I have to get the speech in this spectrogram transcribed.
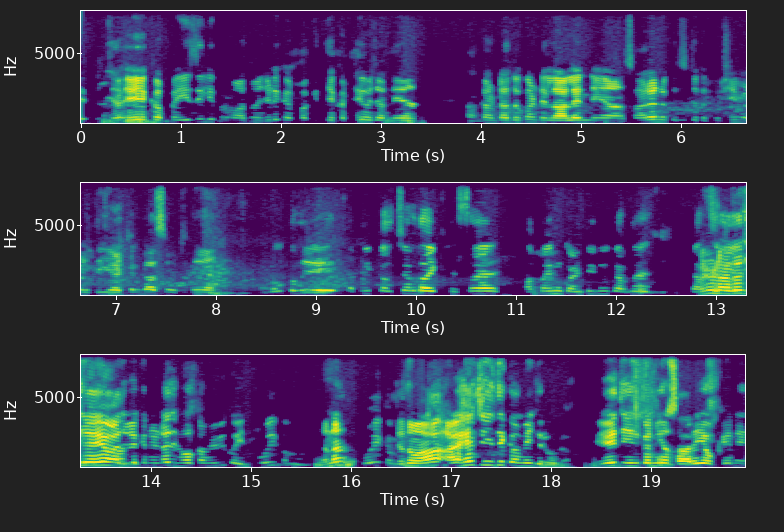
ਇਹ ਇੱਕ ਆਪਾਂ ਈਜ਼ੀਲੀ ਪ੍ਰਮਾਤਮਾ ਜਿਹੜੀ ਕਿਰਪਾ ਕੀਤੀ ਇਕੱਠੇ ਹੋ ਜਾਂਦੇ ਆ ਘੰਟਾ ਦੋ ਘੰਟੇ ਲਾ ਲੈਂਦੇ ਆ ਸਾਰਿਆਂ ਨੂੰ ਕੁਝ ਜਦੋਂ ਖੁਸ਼ੀ ਮਿਲਦੀ ਹੈ ਚੰਗਾ ਸੋਚਦੇ ਆ। ਬਿਲਕੁਲ ਇਹ ਆਪਣੀ ਕਲਚਰ ਦਾ ਇੱਕ ਹਿੱਸਾ ਹੈ ਆਪਾਂ ਇਹਨੂੰ ਕੰਟੀਨਿਊ ਕਰਨਾ ਹੈ। ਮੈਨੂੰ ਲੱਗਦਾ ਜੇ ਇਹ ਆ। ਜਾਵੇ ਕੈਨੇਡਾ 'ਚ ਹੋਰ ਕਮੀ ਵੀ ਕੋਈ ਨਹੀਂ। ਕੋਈ ਕਮੀ ਨਹੀਂ, ਹੈਨਾ? ਕੋਈ ਕਮੀ ਜਦੋਂ ਆ ਇਹ ਚੀਜ਼ ਦੀ ਕਮੀ ਜ਼ਰੂਰ ਆ। ਇਹ ਚੀਜ਼ ਕਰਨੀ ਸਾਰੇ ਔਖੇ ਨੇ।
